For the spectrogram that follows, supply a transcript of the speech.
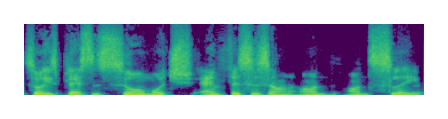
so he's placing so much emphasis on on on sleep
